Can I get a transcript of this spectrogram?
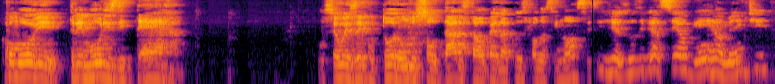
como houve tremores de terra. O seu executor, um dos soldados que estava ao pé da cruz, falou assim: Nossa, esse Jesus devia ser alguém realmente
